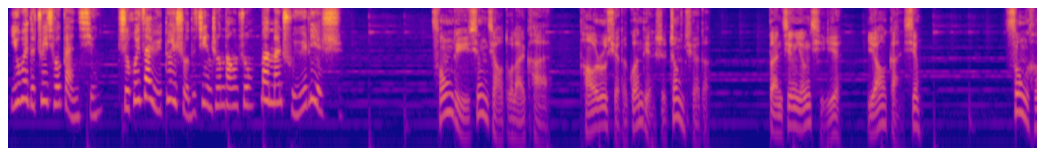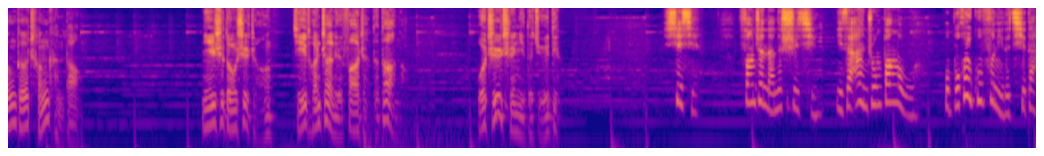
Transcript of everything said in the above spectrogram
一味的追求感情，只会在与对手的竞争当中慢慢处于劣势。”从理性角度来看，陶如雪的观点是正确的，但经营企业也要感性。宋恒德诚恳道：“你是董事长，集团战略发展的大脑，我支持你的决定。”谢谢，方振南的事情你在暗中帮了我，我不会辜负你的期待。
